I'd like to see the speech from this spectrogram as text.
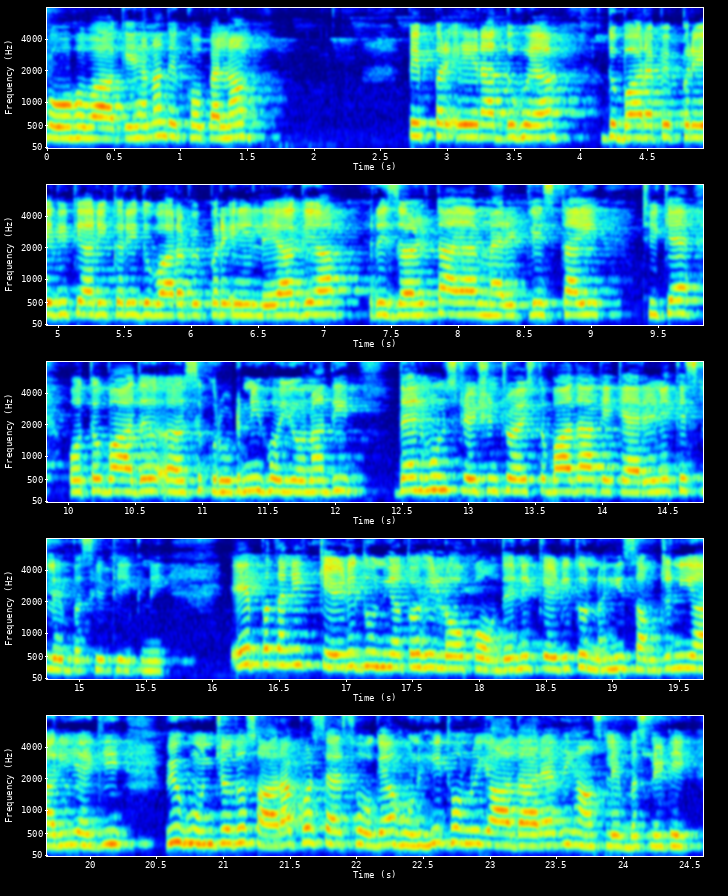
ਹੋ ਹਵਾ ਕੇ ਹੈ ਨਾ ਦੇਖੋ, ਪਹਿਲਾਂ ਪੇਪਰ A ਰੱਦ ਹੋਇਆ। ਦੁਬਾਰਾ ਪੇਪਰ ਏ ਦੀ ਤਿਆਰੀ ਕਰੀ, ਦੁਬਾਰਾ ਪੇਪਰ ਏ ਲਿਆ ਗਿਆ ਰਿਜ਼ਲਟ ਆਇਆ ਮੈਰਿਟ ਲਿਸਟ ਆਈ, ਠੀਕ ਹੈ। ਉਹ ਤੋਂ ਬਾਅਦ ਸਕਰੂਟਨੀ ਹੋਈ ਉਹਨਾਂ ਦੀ। ਦੈਨ ਹੁਣ ਸਟੇਸ਼ਨ ਚੋਇਸ ਤੋਂ ਬਾਅਦ ਆ ਕੇ ਕਹਿ ਰਹੇ ਨੇ ਕਿ ਸਿਲੇਬਸ ਹੀ ਠੀਕ ਨਹੀਂ। ਇਹ ਪਤਾ ਨਹੀਂ ਕਿਹੜੀ ਦੁਨੀਆ ਤੋਂ ਇਹ ਲੋਕ ਆਉਂਦੇ ਨੇ, ਕਿਹੜੀ ਤੋਂ ਨਹੀਂ, ਸਮਝ ਨਹੀਂ ਆ ਰਹੀ ਹੈਗੀ। ਵੀ ਹੁਣ ਜਦੋਂ ਸਾਰਾ ਪ੍ਰੋਸੈਸ ਹੋ ਗਿਆ, ਹੁਣ ਹੀ ਤੁਹਾਨੂੰ ਯਾਦ ਆ ਰਿਹਾ ਵੀ ਹਾਂ ਸਿਲੇਬਸ ਨਹੀਂ ਠੀਕ।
